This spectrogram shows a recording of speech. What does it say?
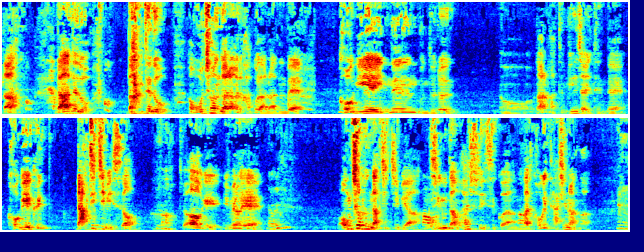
나 나한테도 나한테도 한 5천 가량을 갖고 날랐는데 거기에 있는 분들은 어 나랑 같은 피해자일 텐데 거기에 그 낙지집이 있어 저기 유명해 엄청 큰 낙지집이야 지금도 한번 할수 있을 거야 나 거기 다시는 안 가. 음,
